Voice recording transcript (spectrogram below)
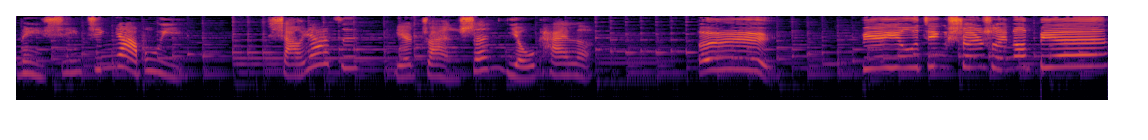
内心惊讶不已。小鸭子。也转身游开了。哎，别游进深水那边！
